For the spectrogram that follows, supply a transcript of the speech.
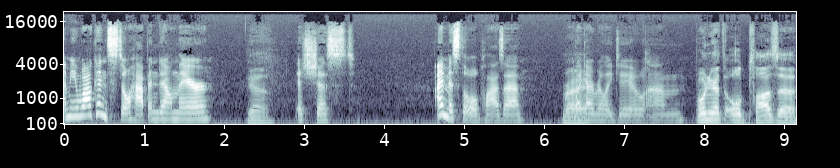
I mean, walk-ins still happen down there. Yeah. It's just, I miss the old plaza. Right. Like I really do. Um, but when you're at the old plaza,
